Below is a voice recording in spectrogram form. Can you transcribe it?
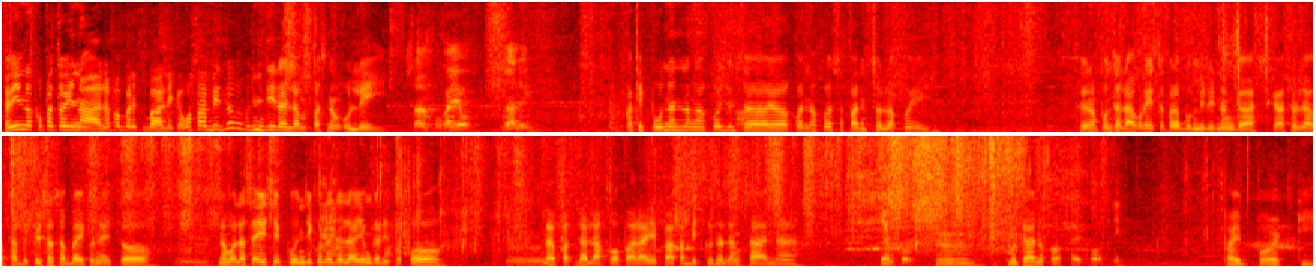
Kanina ko pa ito hinahanap, pabalik-balik ako. Sabi daw, hindi lalampas ng ulay. Saan po kayo galing? Katipunan lang ako dun sa, kwan ako, sa pansol ako eh. So napunta lang ako rito para bumili ng gas. Kaso lang, sabi ko isasabay ko na ito. Nawala sa isip ko, hindi ko nadala yung ganito ko. Hmm. Dapat dala ko para ipakabit ko na lang sana. Yan po. Hmm. Magkano po? 540. 540.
